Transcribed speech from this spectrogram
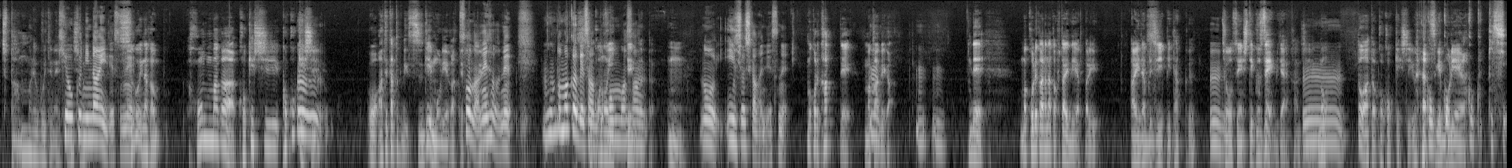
ちょっとあんまり覚えてないです記憶にないですね。すごいなんか、本間がこけし、ここけしを当てた時にすげえ盛り上がってたそうだねそうだね。本当真壁さんと本間さん。の印象しかないですね。もうこれ勝って、真壁が。で、まあ、これからなんか2人でやっぱり IWGP タッグ、挑戦していくぜみたいな感じの、と、あとここけしがすげえ盛り上がる。ここ消し。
